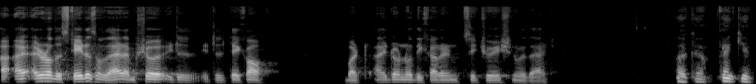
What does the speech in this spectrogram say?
I, I don't know the status of that. I'm sure it'll it'll take off, but I don't know the current situation with that. Okay. Thank you.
